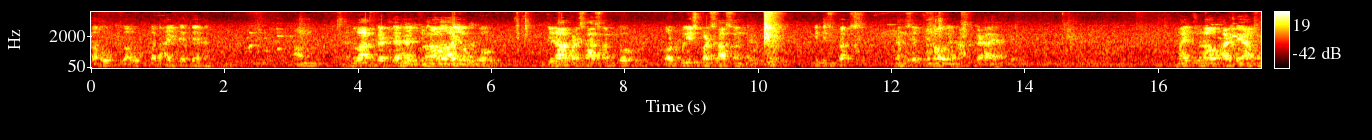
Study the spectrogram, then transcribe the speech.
बहुत बहुत बधाई देते हैं। हम धन्यवाद करते हैं चुनाव आयोग को, जिला प्रशासन को और पुलिस प्रशासन को कि निष्पक्ष ढंग से चुनाव यहाँ कराया है मैं चुनाव हार गया हूँ।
